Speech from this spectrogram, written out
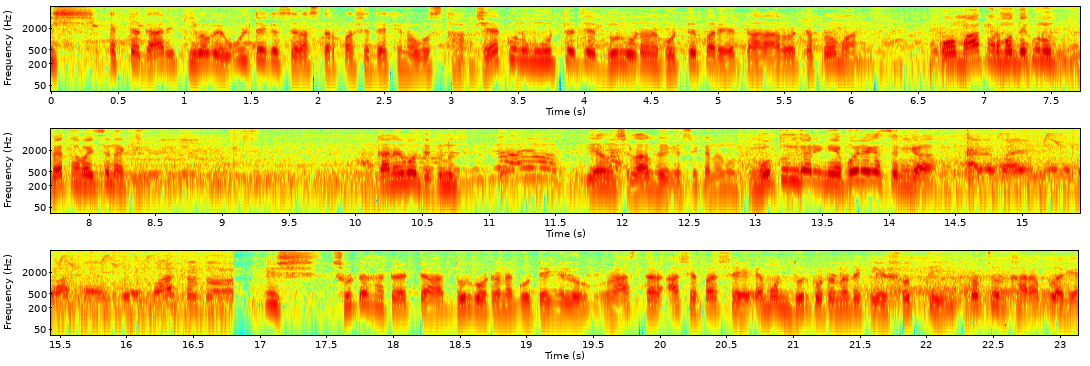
ইস একটা গাড়ি কীভাবে উল্টে গেছে রাস্তার পাশে দেখেন অবস্থা। যে কোনো মুহূর্তে যে দুর্ঘটনা ঘটতে পারে, তার আরও একটা প্রমাণ। ও মাথার মধ্যে কোনো ব্যথা পাইছে নাকি? কানের মধ্যে কোনো ইয়া হয়েছে, লাল হয়ে গেছে কানের মধ্যে। নতুন গাড়ি নিয়ে পড়ে গেছেন গা। ইস, ছোটখাটো একটা দুর্ঘটনা ঘটে গেল। রাস্তার আশেপাশে এমন দুর্ঘটনা দেখলে সত্যি প্রচুর খারাপ লাগে।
